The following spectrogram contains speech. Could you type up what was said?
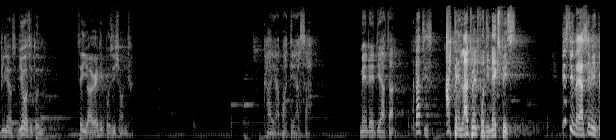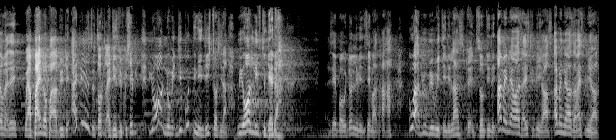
billions. You know what he told me? Say you're already positioned. That is art enlargement for the next phase. This thing that you're seeing me come and say, we are buying up our building. I think used to talk like this before. You all know me. The good thing in this church is that we all live together. I say, but we don't live in the same house. Uh-huh. Who have you been with in the last 20 something days? How many hours are you sleeping in your house? How many hours am I sleeping in your house?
